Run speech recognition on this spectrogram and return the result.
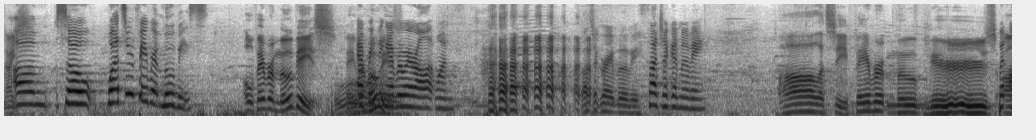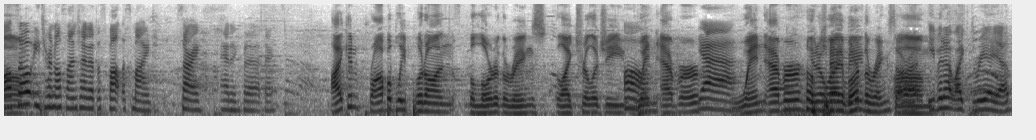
Nice. Um, so, what's your favorite movies? Oh, favorite movies. Favorite Everything movies? Everywhere All at Once. That's a great movie. Such a good movie. Oh, let's see. Favorite movies. But Um, also Eternal Sunshine of the Spotless Mind. Sorry, I had to put it out there. I can probably put on the Lord of the Rings like trilogy Oh. whenever. Yeah. Whenever. You know Okay, what I mean? Lord of the Rings, all right. Um, Even at like 3 a.m.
